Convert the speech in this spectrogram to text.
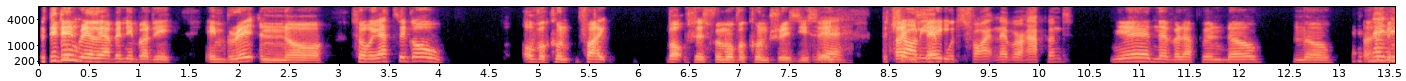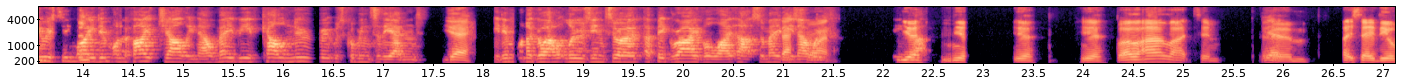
'Cause they didn't really have anybody in Britain, or so we had to go other coun- fight boxers from other countries. You see, yeah. The you Charlie say- Edwards fight never happened. yeah, never happened. No, no. That'd Maybe been- we see why he didn't want to fight Charlie now. Maybe if Cal knew it was coming to the end, Yeah, he didn't want to go out losing to a, a big rival like that. So maybe That's now right. we've Yeah, yeah, yeah, yeah. But I, liked him. Yeah. Um, like I say, the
